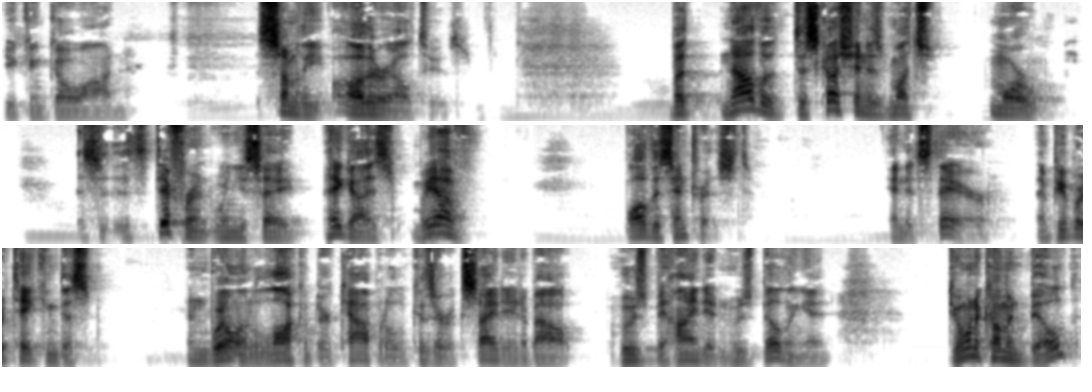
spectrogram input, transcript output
You can go on some of the other L2s. But now the discussion is much more it's, it's different when you say, "Hey guys, we have all this interest and it's there and people are taking this and willing to lock up their capital because they're excited about who's behind it and who's building it. Do you want to come and build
